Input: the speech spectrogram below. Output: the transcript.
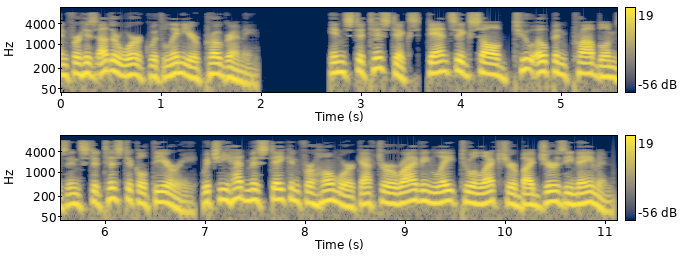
and for his other work with linear programming. In statistics, Dantzig solved two open problems in statistical theory, which he had mistaken for homework after arriving late to a lecture by Jerzy Neyman.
